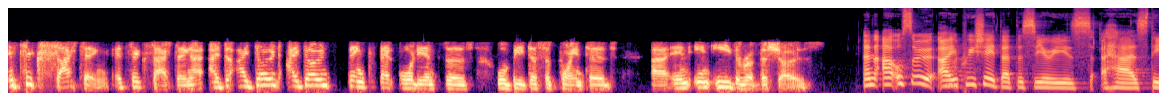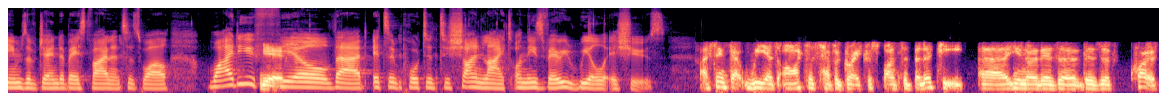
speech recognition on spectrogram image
it's exciting. It's exciting. I, I, I, don't I don't think that audiences will be disappointed uh, in in either of the shows. And I also I appreciate that the series has themes of gender-based violence as well. Why do you yes. feel that it's important to shine light on these very real issues? I think that we as artists have a great responsibility. Uh, you know, there's a there's a quote:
